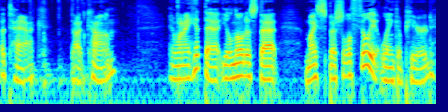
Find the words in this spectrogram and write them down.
attack.com. And when I hit that, you'll notice that my special affiliate link appeared.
